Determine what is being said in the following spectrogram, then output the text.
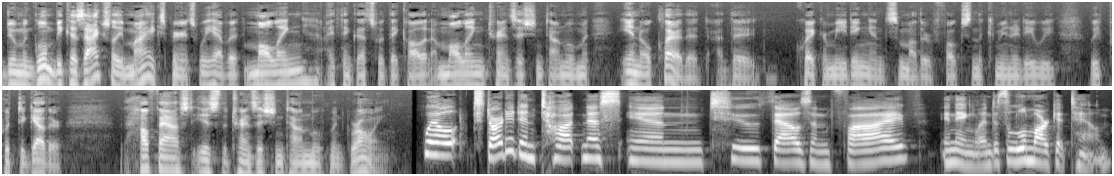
doom and gloom because actually, my experience, we have a mulling, I think that's what they call it, a mulling transition town movement in Eau Claire that uh, the Quaker meeting and some other folks in the community we, we've put together. How fast is the transition town movement growing? Well, started in Totnes in 2005 in England. It's a little market town.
